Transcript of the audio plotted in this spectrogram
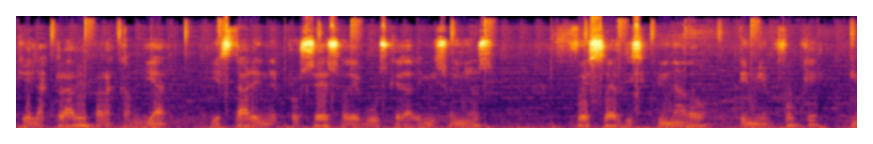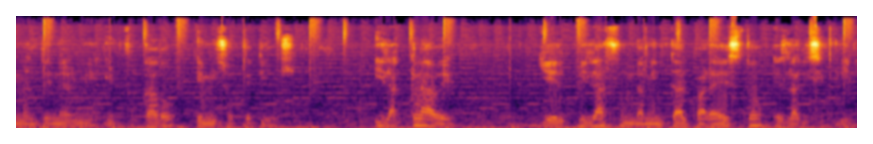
que la clave para cambiar y estar en el proceso de búsqueda de mis sueños fue ser disciplinado en mi enfoque y mantenerme enfocado en mis objetivos. Y la clave y el pilar fundamental para esto es la disciplina.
